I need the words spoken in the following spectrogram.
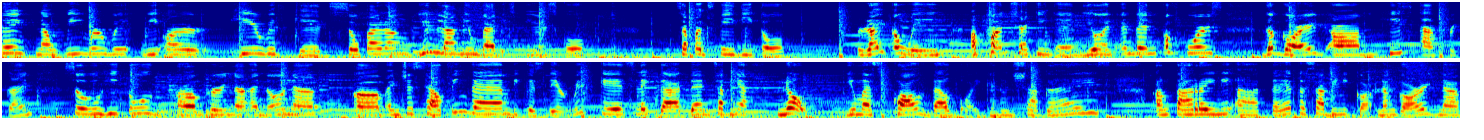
think na we were, with, we are here with kids. So, parang, yun lang yung bad experience ko sa pagstay dito right away upon checking in yun. And then of course the guard um he's African. So he told um her na ano na um I'm just helping them because they're with kids like that. Then sabi niya no you must call bellboy. Ganun siya guys. Ang taray ni ate. Tapos sabi ni ng guard na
